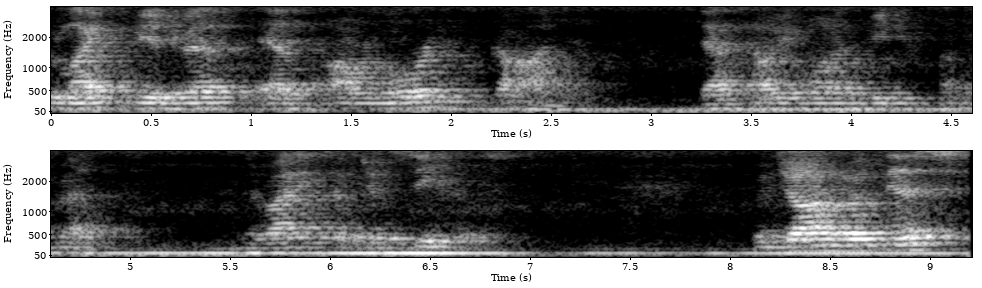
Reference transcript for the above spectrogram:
who liked to be addressed as our Lord God. That's how he wanted to be addressed in the writings of Josephus. When John wrote this,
